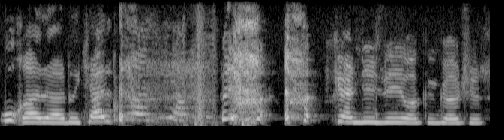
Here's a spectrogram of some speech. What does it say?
bu kadardı. Kend... Kendinize iyi bakın. Görüşürüz.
